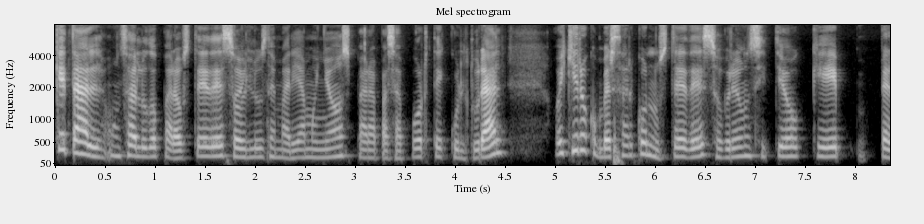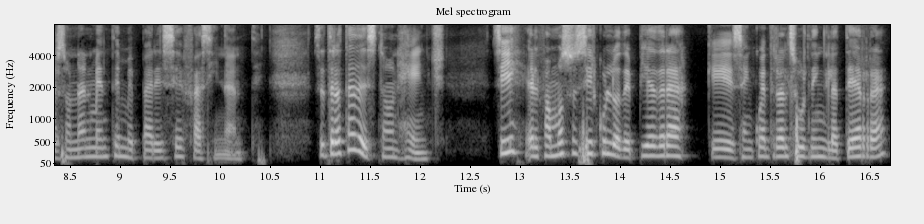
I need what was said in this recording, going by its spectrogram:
¿Qué tal? Un saludo para ustedes. Soy Luz de María Muñoz para Pasaporte Cultural. Hoy quiero conversar con ustedes sobre un sitio que personalmente me parece fascinante. Se trata de Stonehenge. Sí, el famoso círculo de piedra que se encuentra al sur de Inglaterra,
